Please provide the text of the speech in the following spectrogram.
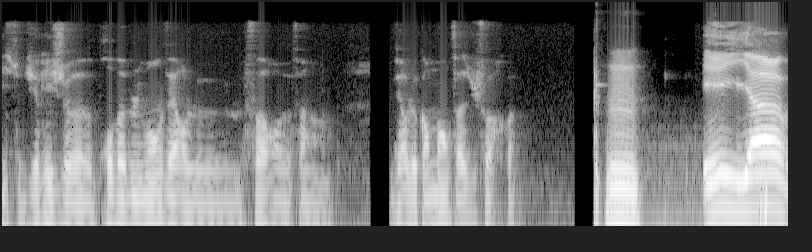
ils se dirigent euh, probablement vers le, fort, enfin, vers le campement en face du fort quoi. Hmm. Et il y a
